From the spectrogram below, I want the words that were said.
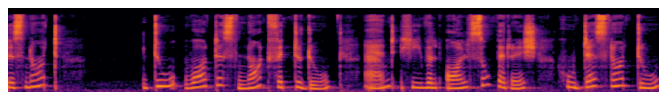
does not do what is not fit to do, and he will also perish who does not do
